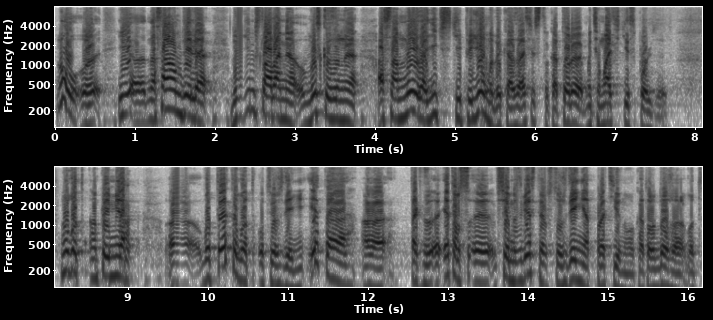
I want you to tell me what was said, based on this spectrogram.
Ну, э, и на самом деле, другими словами, высказаны основные логические приемы доказательства, которые математики используют. Ну вот, например, э, вот это вот утверждение, это э, так, это всем известное рассуждение от противного, которое тоже вот,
